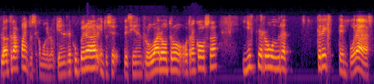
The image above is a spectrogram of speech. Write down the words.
lo atrapa, entonces como que lo quieren recuperar, entonces deciden robar otro, otra cosa, y este robo dura tres temporadas.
